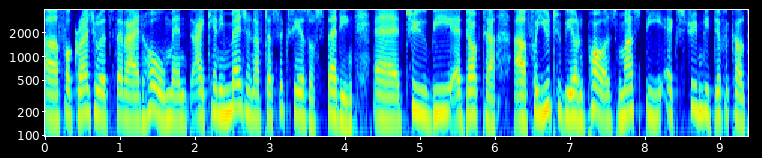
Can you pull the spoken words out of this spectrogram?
uh, for graduates that are at home. And I can imagine after six years of studying uh, to be a doctor, uh, for you to be on pause must be extremely difficult.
